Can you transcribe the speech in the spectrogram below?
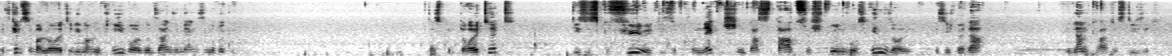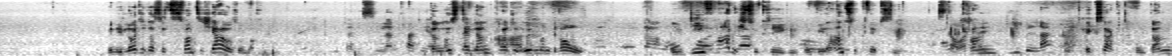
Jetzt gibt es aber Leute, die machen eine Kniebeuge und sagen, sie merken es im Rücken. Das bedeutet, dieses Gefühl, diese Connection, das da zu spüren, wo es hin soll, ist nicht mehr da. Die Landkarte ist diesig. Wenn die Leute das jetzt 20 Jahre so machen, Dann ist die Landkarte ja dann ist die Landkarte irgendwann grau. Um die farbig zu kriegen und wieder anzuknipsen, Das dauert kann- halt übel lange. Exakt. Und dann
